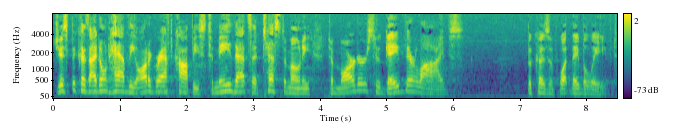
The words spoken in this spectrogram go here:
Just because I don't have the autographed copies, to me, that's a testimony to martyrs who gave their lives because of what they believed.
